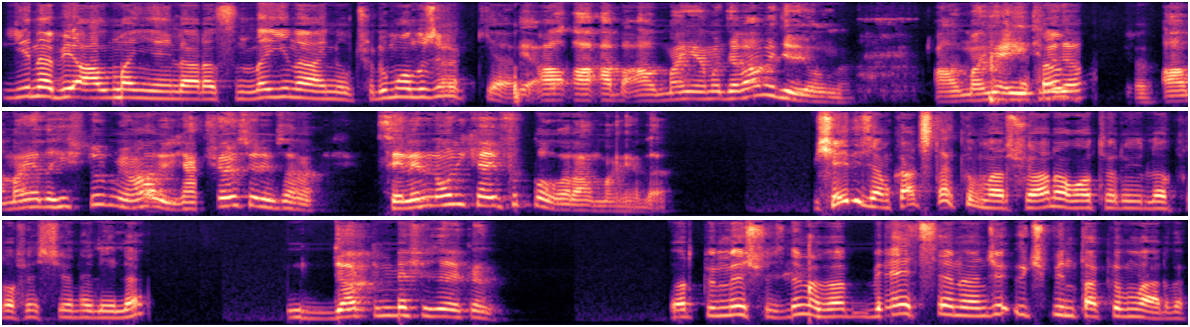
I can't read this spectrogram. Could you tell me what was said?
yine bir Almanya ile arasında yine aynı uçurum olacak yani. E, Al- Al- Almanya ama devam ediyor yoluna. Almanya eğitime devam ediyor. Almanya'da hiç durmuyor abi. Yani şöyle söyleyeyim sana. Senenin 12 ayı futbol var Almanya'da. Bir şey diyeceğim. Kaç takım var şu an amatörüyle, profesyoneliyle? 4500'e yakın. 4500 değil mi? 5 sene önce 3000 takım vardı.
